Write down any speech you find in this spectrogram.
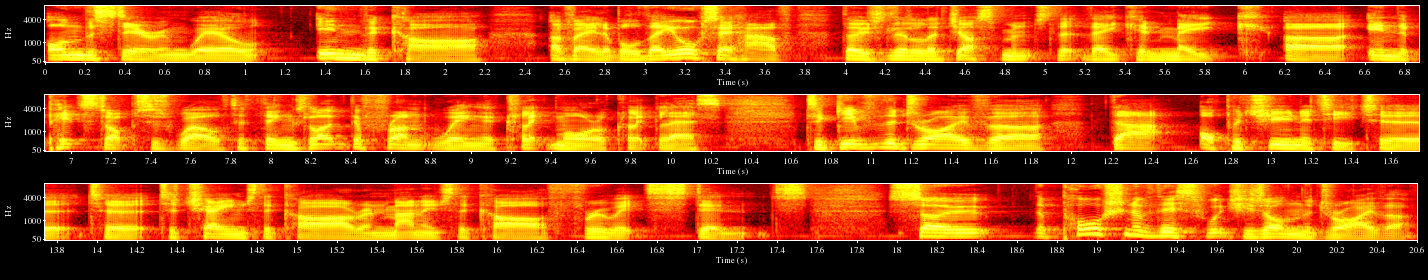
on the steering wheel in the car available. They also have those little adjustments that they can make uh, in the pit stops as well to things like the front wing, a click more or click less, to give the driver that opportunity to, to, to change the car and manage the car through its stints. So, the portion of this which is on the driver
